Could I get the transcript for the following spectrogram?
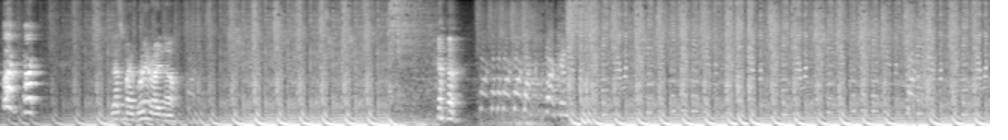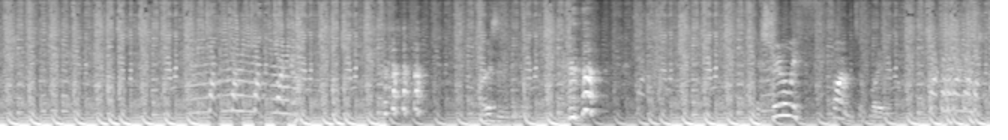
fuck, fuck! That's my brain right now. Oh, Extremely fun to play this.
